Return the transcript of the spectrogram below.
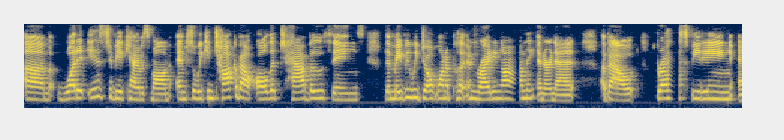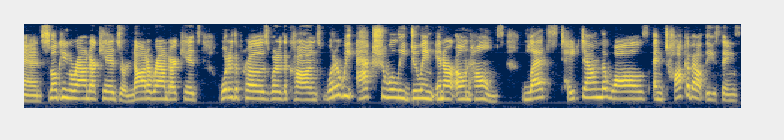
um, what it is to be a cannabis mom. And so we can talk about all the taboo things that maybe we don't want to put in writing on the internet about breastfeeding and smoking around our kids or not around our kids. What are the pros? What are the cons? What are we actually doing in our own homes? Let's take down the walls and talk about these things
